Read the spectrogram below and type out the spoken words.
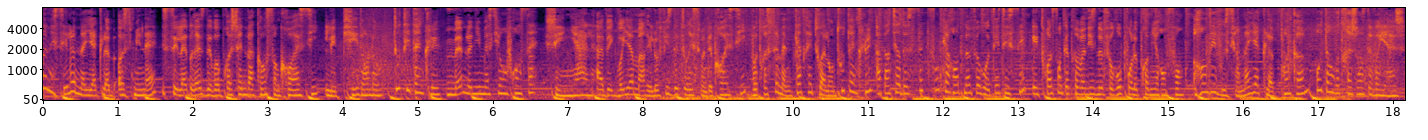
Connaissez le Naya Club Osminet C'est l'adresse de vos prochaines vacances en Croatie, les pieds dans l'eau. Tout est inclus, même l'animation en français. Génial Avec Voyamar et l'Office de tourisme de Croatie, votre semaine 4 étoiles en tout inclus à partir de 749 euros TTC et 399 euros pour le premier enfant. Rendez-vous sur nayaclub.com ou dans votre agence de voyage.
